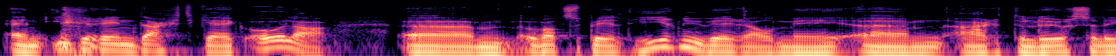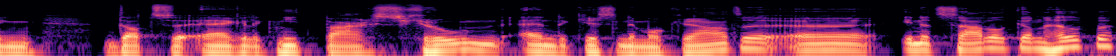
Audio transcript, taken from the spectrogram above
En iedereen dacht, kijk, Ola, um, wat speelt hier nu weer al mee? Um, haar teleurstelling dat ze eigenlijk niet paars-groen en de Christen-Democraten uh, in het zadel kan helpen?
